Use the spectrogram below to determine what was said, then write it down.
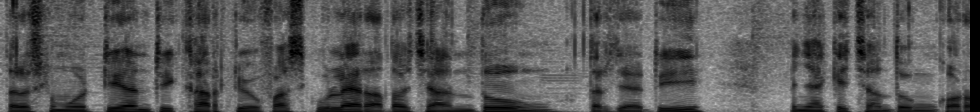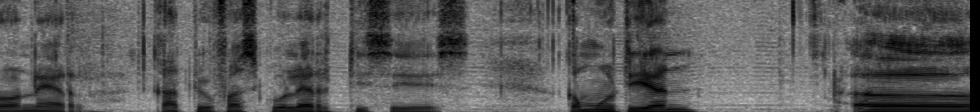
Terus kemudian di kardiovaskuler atau jantung terjadi penyakit jantung koroner, cardiovascular disease. Kemudian eh,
